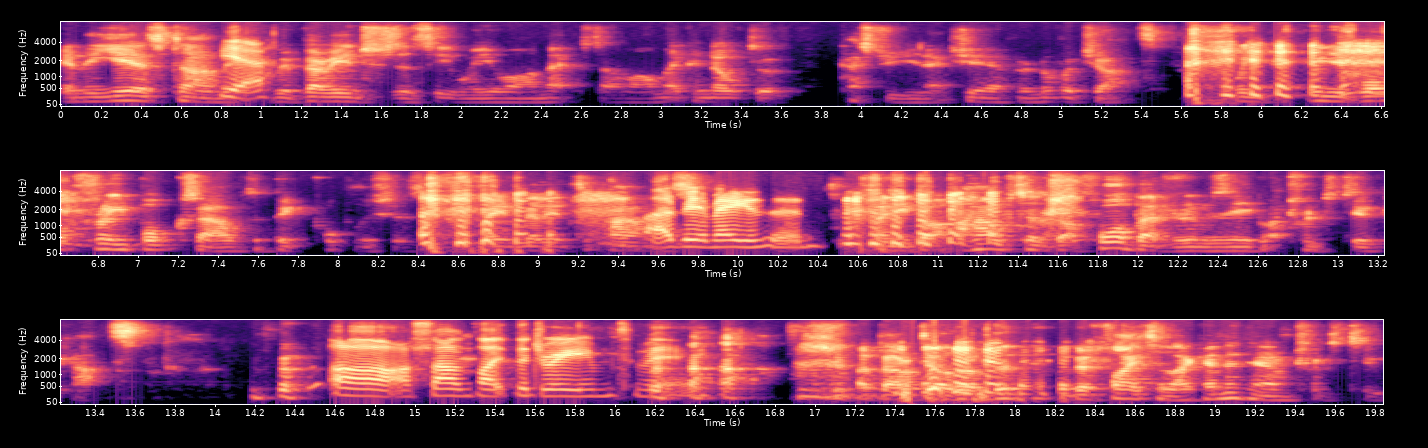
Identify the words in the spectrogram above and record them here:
in a year's time, Yeah. be very interested to see where you are next time. I'll make a note of pestering you next year for another chat. When, when you've bought three books out of big publishers, and paid millions of pounds. That'd be amazing. and you've got a house that's got four bedrooms and you've got 22 cats. Oh, sounds like the dream to me. About the, fighter like anything having 22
